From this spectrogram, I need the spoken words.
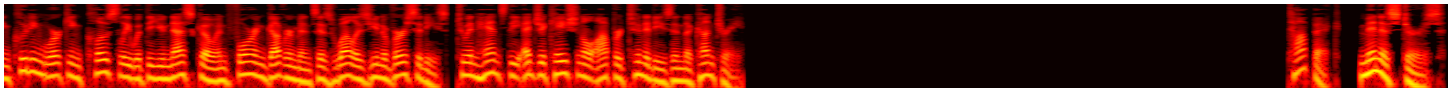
including working closely with the UNESCO and foreign governments as well as universities, to enhance the educational opportunities in the country. Ministers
